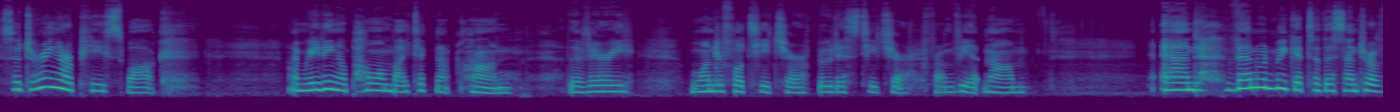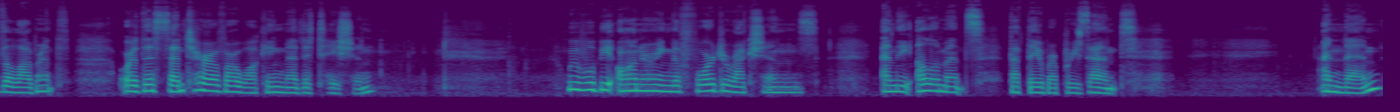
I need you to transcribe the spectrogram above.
So during our peace walk, I'm reading a poem by Thich Nhat Hanh, the very wonderful teacher, Buddhist teacher from Vietnam. And then when we get to the center of the labyrinth, or the center of our walking meditation, we will be honoring the four directions and the elements that they represent. And then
